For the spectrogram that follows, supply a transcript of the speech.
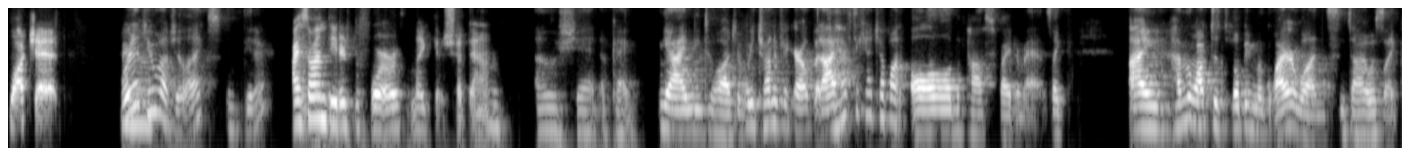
watch it. Where I did you watch it, Lex? In theater? I saw in theaters before like it shut down. Oh shit. Okay. Yeah, I need to watch it. We're trying to figure out, but I have to catch up on all the past Spider-Mans. Like I haven't watched a Tobey Maguire one since I was like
